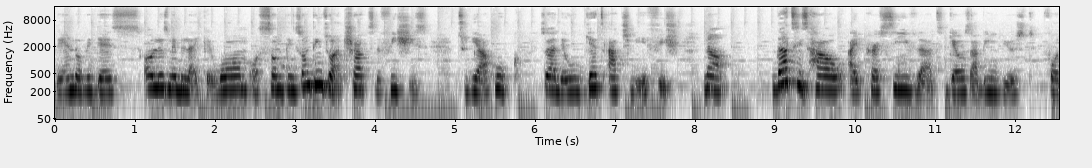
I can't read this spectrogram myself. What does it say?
the end of it there's always maybe like a worm or something something to attract the fishes to their hook so that they will get actually a fish. Now that is how i perceive that girls are being used for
